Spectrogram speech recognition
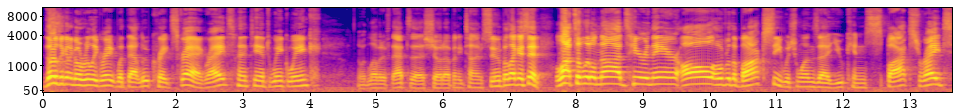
Those are going to go really great with that Loot Crate Scrag, right? Hint, hint, wink, wink. I would love it if that uh, showed up anytime soon. But like I said, lots of little nods here and there all over the box. See which ones uh, you can spot, right?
